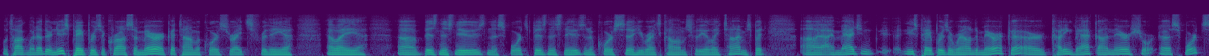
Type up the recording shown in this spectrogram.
we'll talk about other newspapers across America. Tom, of course, writes for the uh, LA uh, uh, Business News and the Sports Business News. And of course, uh, he writes columns for the LA Times. But uh, I imagine newspapers around America are cutting back on their short, uh, sports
